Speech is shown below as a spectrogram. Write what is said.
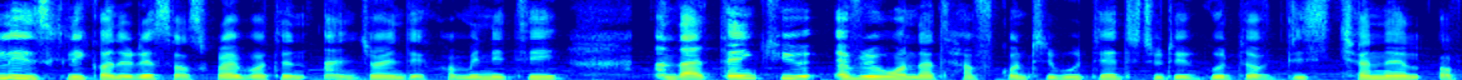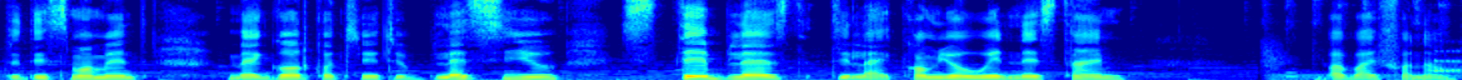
please click on the red subscribe button and join the community. And I thank you everyone that have contributed to the growth of this channel up to this moment. May God continue to bless you. Stay blessed till I come your way next time. Bye bye for now.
